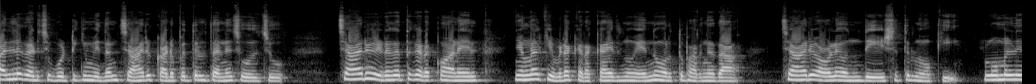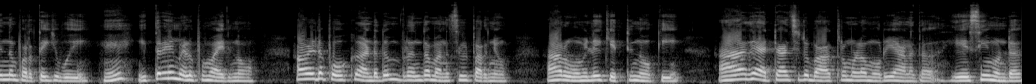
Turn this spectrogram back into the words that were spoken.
പല്ല് കടിച്ചു പൊട്ടിക്കും വിധം ചാരു കടുപ്പത്തിൽ തന്നെ ചോദിച്ചു ചാരു ഇടകത്ത് കിടക്കുവാണേൽ ഞങ്ങൾക്ക് ഇവിടെ കിടക്കായിരുന്നു എന്ന് ഓർത്ത് പറഞ്ഞതാ. ചാരു അവളെ ഒന്ന് ദേഷ്യത്തിൽ നോക്കി. റൂമിൽ നിന്നും പുറത്തേക്ക് പോയി. ഏ ഇത്രയും എളുപ്പമായിരുന്നോ? അവളുടെ പോക്ക് കണ്ടതും വൃന്ദ മനസ്സിൽ പറഞ്ഞു ആ റൂമിലേക്ക് എത്തി നോക്കി. ആകെ അറ്റാച്ച്ഡ് ബാത്റൂമുള്ള മുറിയാണത്. എ സിയുമുണ്ട്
